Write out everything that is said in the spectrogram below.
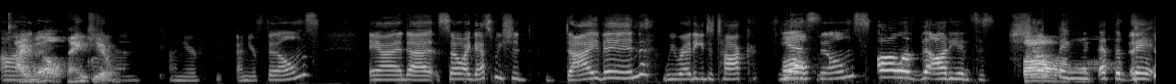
on I will. Thank you. on, on your on your films. And uh, so I guess we should dive in. We ready to talk fall Yes. films? All of the audience is chomping Oh. at the bit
